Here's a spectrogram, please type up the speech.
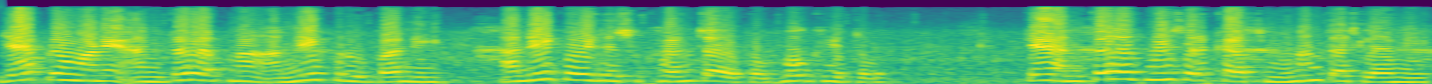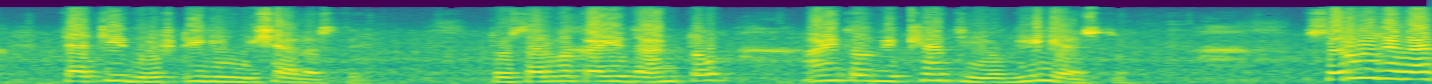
ज्याप्रमाणे अंतरात्मा अनेक रूपाने अनेक विध सुखांचा उपभोग घेतो. त्या अंतरात्म्यासारखाच महंत असल्याने त्याची दृष्टी ही विशाल असते. तो सर्व काही जाणतो आणि तो विख्यात योगीही असतो. सर्व जगात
